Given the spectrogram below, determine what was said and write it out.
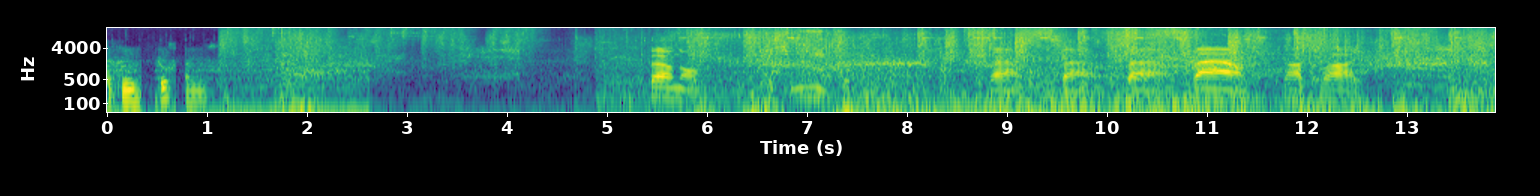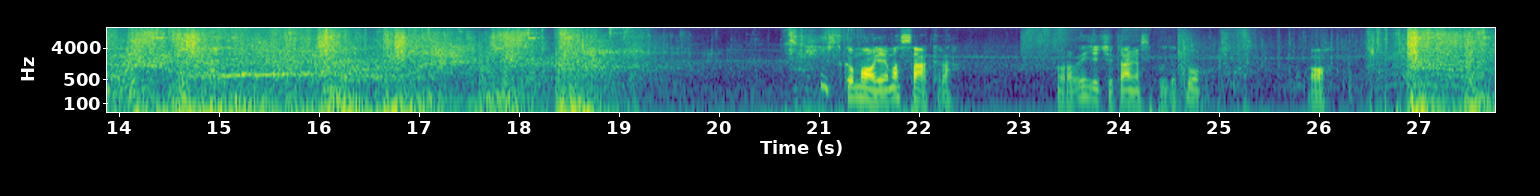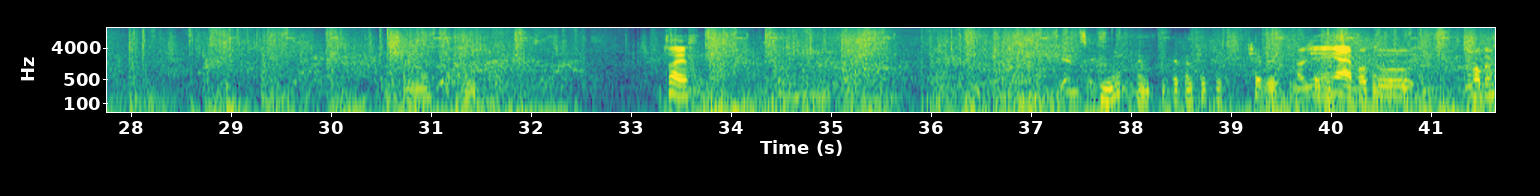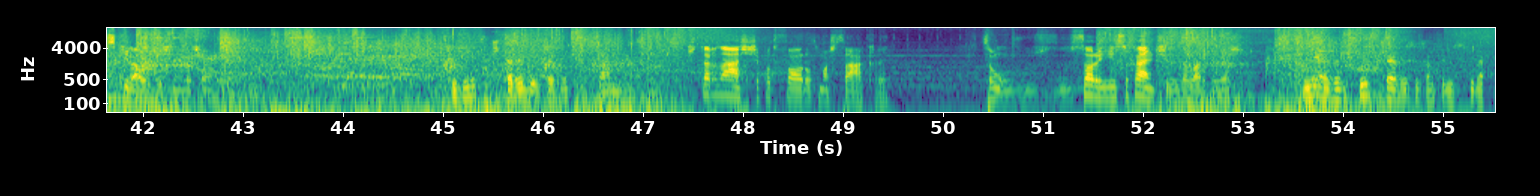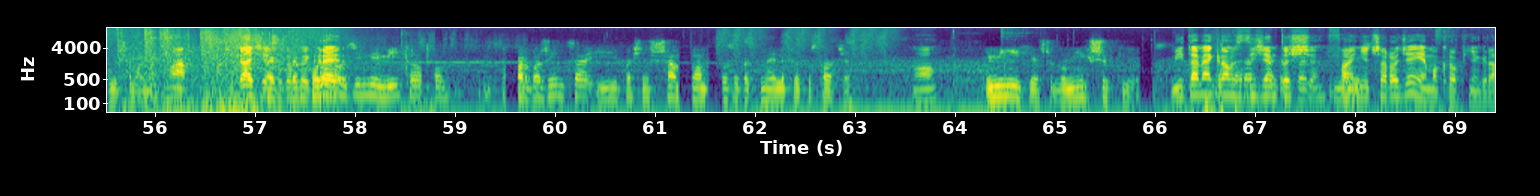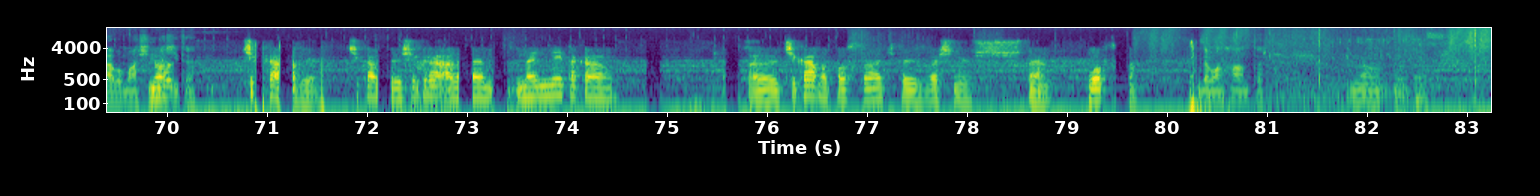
Takim duchem jest. Pełno przeciwników. Bam, bam, bam, bam. That's right. Wszystko moje, masakra. Dobra, wyjdziecie tam, ja sobie pójdę tu. O, co jest? Więcej Nie wiem, pytam się czy ciebie. Ale nie, ciebie nie, nie, bo tu nie mogłem skilla użyć, nie zacząłem. Czyli cztery dusze zostaną. 14 potworów, masakry. Co... Sorry, nie słuchałem cię za bardzo, wiesz? Nie, że dusze ja wysysam tymi skillami szamana. Aha, czekajcie, ja Jak sobie tak trochę grę... porównał z innymi, to barbarzyńca i właśnie szaman to są takie najlepsze postacie. No. I minich jeszcze, bo minich szybki jest. Mi tam jak gram z Teraz Diziem tak, to tak, się nie fajnie jest. czarodziejem okropnie gra, bo ma silne No. hity. Ciekawie, ciekawie się gra, ale najmniej taka e, ciekawa postać to jest właśnie sz- ten, łowca. Demon Hunter. No.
